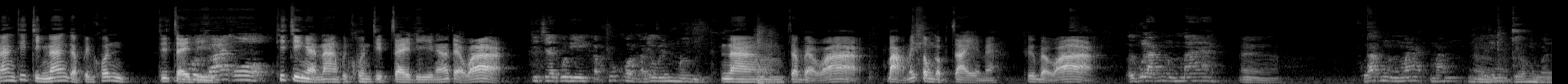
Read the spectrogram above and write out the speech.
นั่งที่จริงนั่งกับเป็นคนจิตใจดี คุณไว้โอที่จริงอะนางเป็นคนจิตใจดีนะ แต่ว่าจิตใจกูดีกับทุกคนเขายกเว้นมึงนางจะแบบว่าปากไม่ตรงกับใจไหมคือแบบว่า เอ้ยกูรักมึงมาก เออกู รักมึงมากมั้งกระเทียมเจียวของมัน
